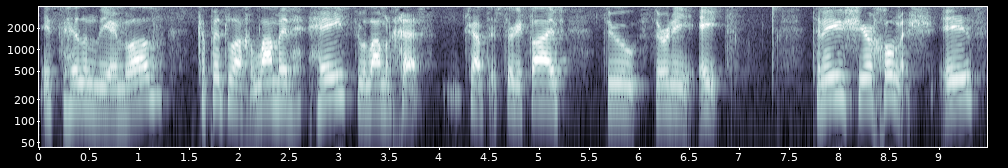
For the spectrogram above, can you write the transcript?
is Tehillim Liyom Love, Kapitlach Lamed Hey through Lamed Ches, chapters 35 through 38. Today's Shiur Chumash is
